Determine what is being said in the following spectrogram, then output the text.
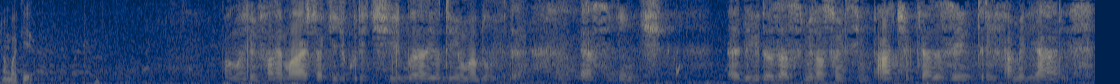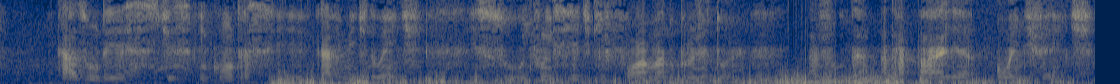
Vamos aqui. Boa noite, quem fala é Márcio aqui de Curitiba e eu tenho uma dúvida. É a seguinte, é, devido às assimilações simpáticas entre familiares, caso um destes encontra-se gravemente doente, isso influencia de que forma no projetor? Ajuda, atrapalha ou é indiferente?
